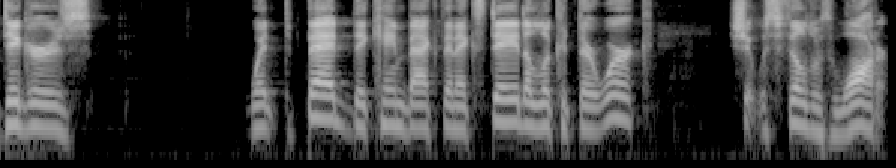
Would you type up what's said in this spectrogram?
diggers went to bed they came back the next day to look at their work shit was filled with water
